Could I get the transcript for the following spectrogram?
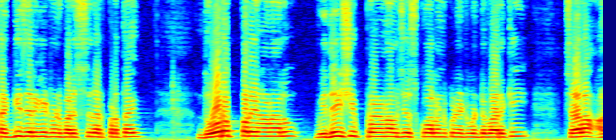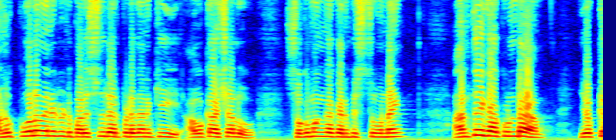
తగ్గి జరిగేటువంటి పరిస్థితులు ఏర్పడతాయి. దూర ప్రయాణాలు విదేశీ ప్రయాణాలు చేసుకోవాలనుకునేటువంటి వారికి చాలా అనుకూలమైనటువంటి పరిస్థితులు ఏర్పడడానికి అవకాశాలు సుగమంగా కనిపిస్తూ ఉన్నాయి. అంతేకాకుండా ఈ యొక్క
